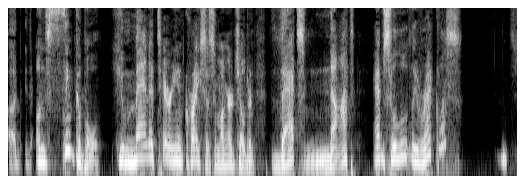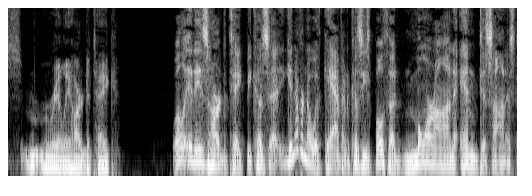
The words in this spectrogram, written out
an unthinkable humanitarian crisis among our children. That's not absolutely reckless. It's really hard to take. Well, it is hard to take because uh, you never know with Gavin because he's both a moron and dishonest.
